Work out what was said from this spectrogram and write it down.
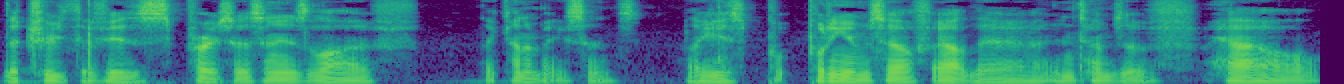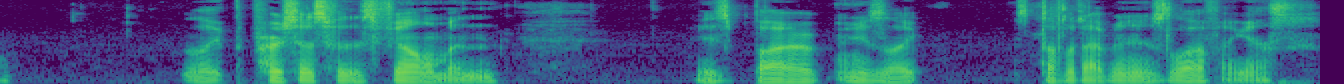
the truth of his process in his life. That kind of makes sense. Like he's pu- putting himself out there in terms of how, like, the process for this film and his bio, his, like, stuff that happened in his life, I guess.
